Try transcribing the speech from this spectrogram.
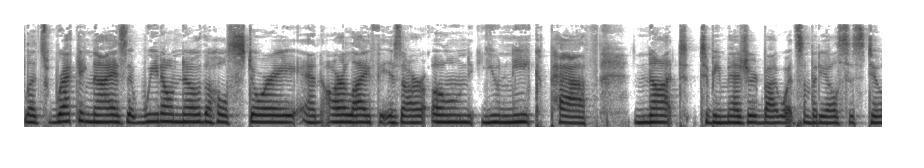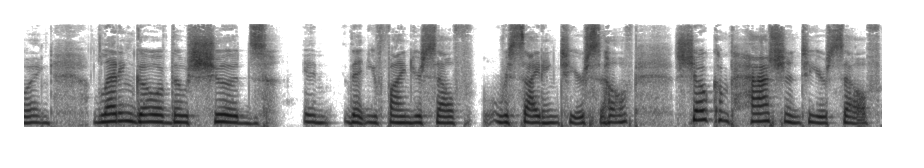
Let's recognize that we don't know the whole story and our life is our own unique path, not to be measured by what somebody else is doing. Letting go of those shoulds in that you find yourself reciting to yourself. Show compassion to yourself,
